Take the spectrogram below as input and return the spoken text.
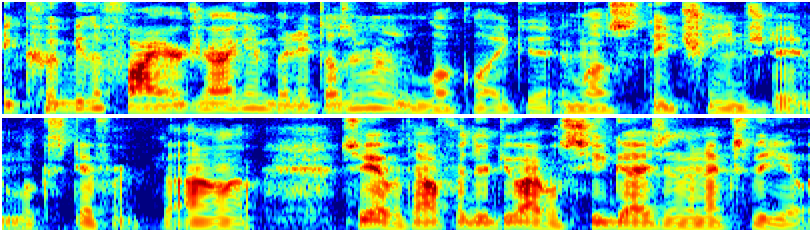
It could be the fire dragon, but it doesn't really look like it unless they changed it and looks different. But I don't know. So yeah, without further ado, I will see you guys in the next video.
